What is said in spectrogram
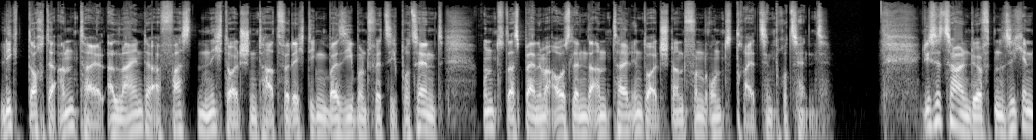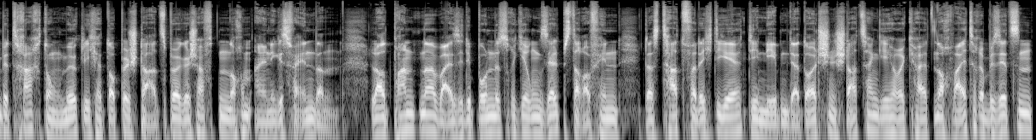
liegt doch der Anteil allein der erfassten nicht-deutschen Tatverdächtigen bei 47 Prozent und das bei einem Ausländeranteil in Deutschland von rund 13 Prozent. Diese Zahlen dürften sich in Betrachtung möglicher Doppelstaatsbürgerschaften noch um einiges verändern. Laut Brandner weise die Bundesregierung selbst darauf hin, dass Tatverdächtige, die neben der deutschen Staatsangehörigkeit noch weitere besitzen,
